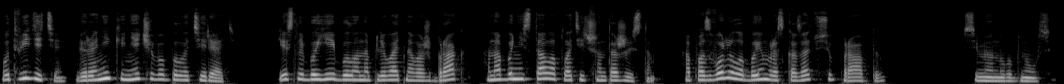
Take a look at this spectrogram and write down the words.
Вот видите, Веронике нечего было терять. Если бы ей было наплевать на ваш брак, она бы не стала платить шантажистам а позволила бы им рассказать всю правду. Семен улыбнулся.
